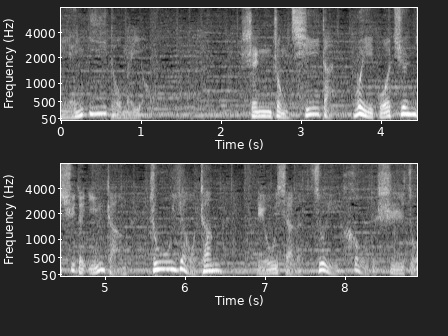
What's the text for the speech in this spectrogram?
棉衣都没有。身中七弹为国捐躯的营长朱耀章，留下了最后的诗作：“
